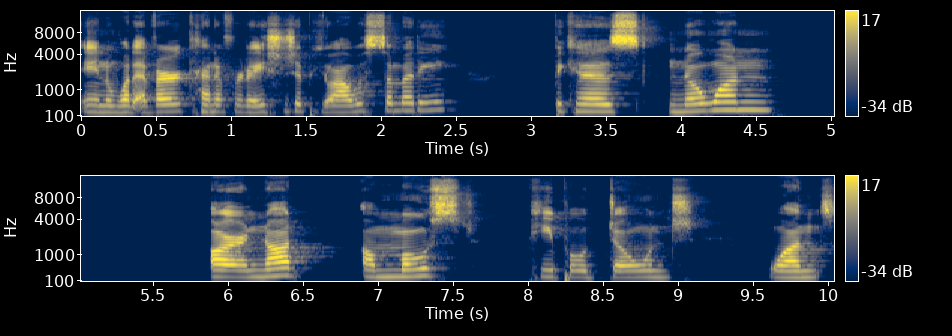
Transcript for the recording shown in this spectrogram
in whatever kind of relationship you are with somebody because no one or not or most people don't want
